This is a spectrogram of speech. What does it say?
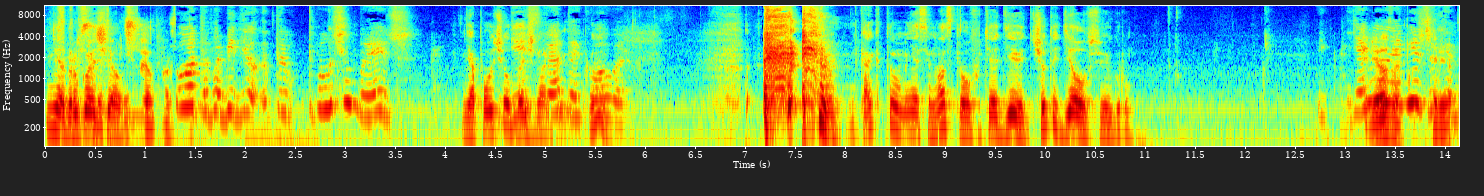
Не, другой чел. О, ты победил. Ты, ты получил бейдж. Я получил бэдж. Есть да. Как это у меня 17 киллов, у тебя 9? Что ты делал всю игру? Я Серьезно? ненавижу Серьезно?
